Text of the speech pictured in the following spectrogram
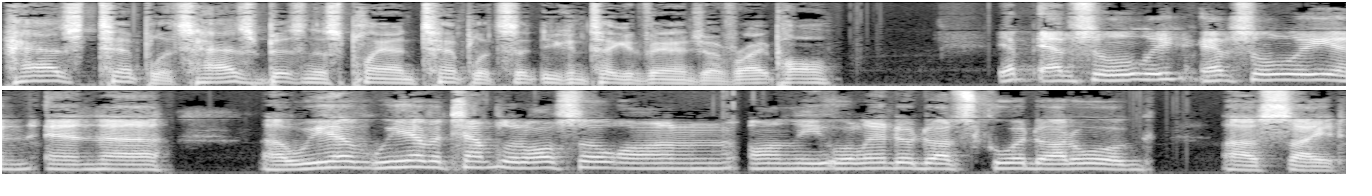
has templates, has business plan templates that you can take advantage of, right, Paul? Yep, absolutely, absolutely, and and uh, uh, we have we have a template also on on the Orlando.score.org uh, site.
